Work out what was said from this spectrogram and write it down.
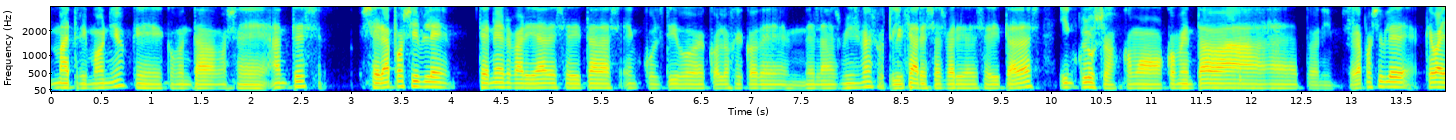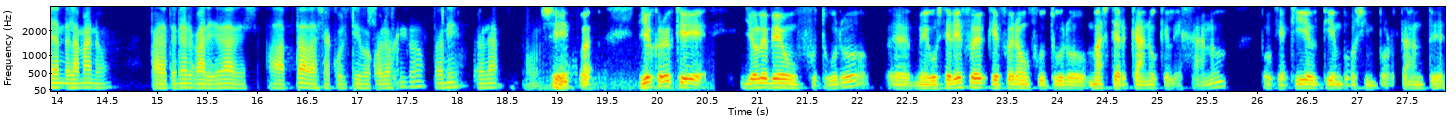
matrimonio que comentábamos eh, antes? ¿Será posible tener variedades editadas en cultivo ecológico de, las mismas, utilizar esas variedades editadas, incluso, como comentaba Tony, ¿será posible que vayan de la mano para tener variedades adaptadas a cultivo ecológico? Tony, hola. Sí, yo creo que yo le veo un futuro, eh, me gustaría que fuera un futuro más cercano que lejano, porque aquí el tiempo es importante.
